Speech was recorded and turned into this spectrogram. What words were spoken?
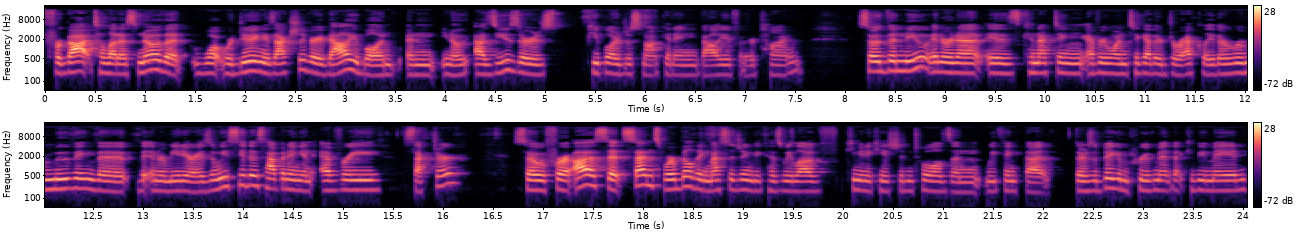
forgot to let us know that what we're doing is actually very valuable and and you know as users people are just not getting value for their time. So the new internet is connecting everyone together directly. They're removing the the intermediaries and we see this happening in every sector. So for us at sense we're building messaging because we love communication tools and we think that there's a big improvement that can be made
